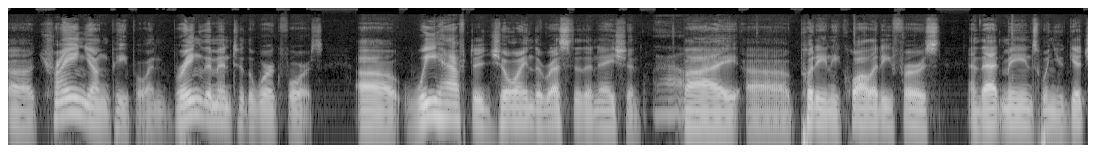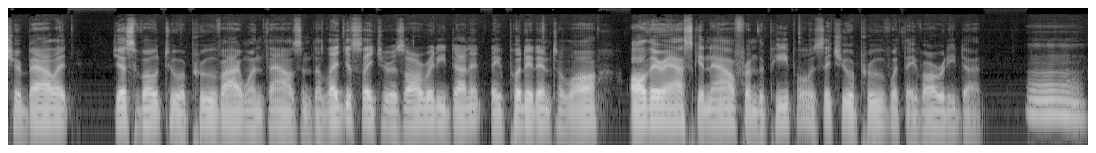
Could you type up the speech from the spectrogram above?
uh, train young people and bring them into the workforce. Uh, we have to join the rest of the nation wow. by uh, putting equality first, and that means when you get your ballot, just vote to approve I 1000. The legislature has already done it, they put it into law. All they're asking now from the people is that you approve what they've already done. Mm.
